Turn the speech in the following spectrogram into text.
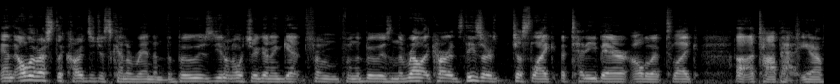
and all the rest of the cards are just kind of random. The booze, you don't know what you're gonna get from from the booze, and the relic cards, these are just like a teddy bear all the way up to like uh, a top hat, you know.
